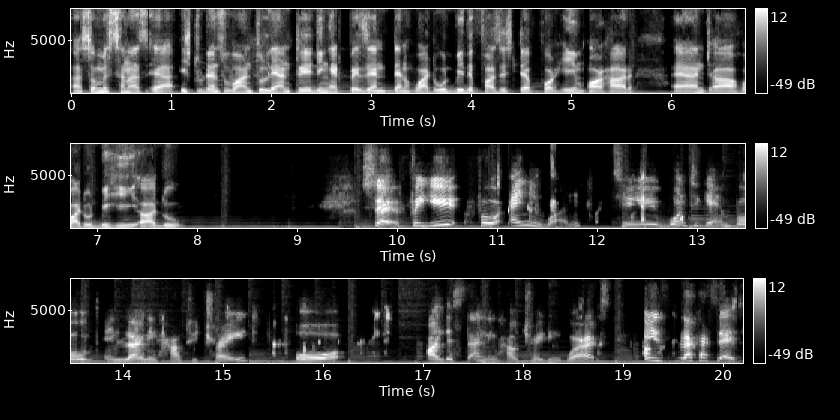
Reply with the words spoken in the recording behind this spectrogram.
Uh, so, Ms. Sanas, uh, students want to learn trading at present. Then, what would be the first step for him or her, and uh, what would be he uh, do? So for you, for anyone to want to get involved in learning how to trade or understanding how trading works, is like I said,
